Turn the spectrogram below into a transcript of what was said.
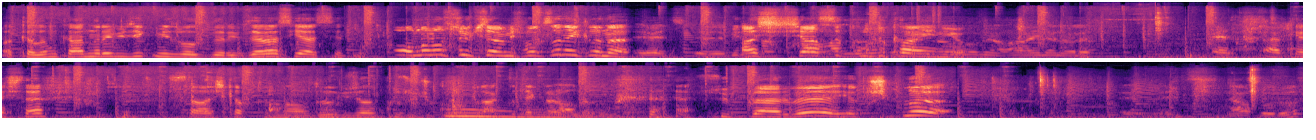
bakalım kandırabilecek miyiz balıkları? Bize rast gelsin. Ama nasıl yükselmiş baksana ekrana. Evet. e, Aşağısı kuzu kaynıyor. Aynen öyle. Evet arkadaşlar. Savaş kaptanın aldığı güzel kuzucuk. Bıraktı tekrar aldırdım. Süper ve yakışıklı. evet. Ne yapıyoruz?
